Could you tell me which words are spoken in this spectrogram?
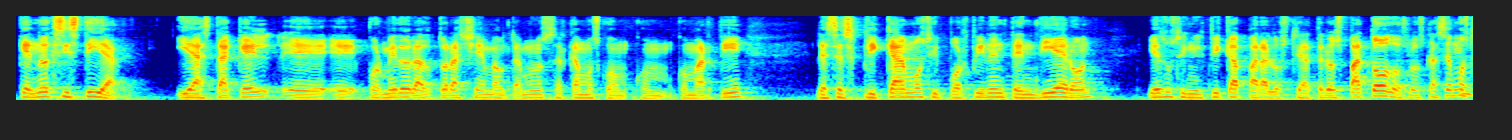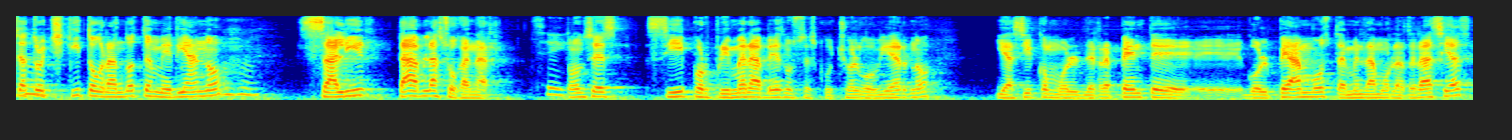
que no existía. Y hasta que él, eh, eh, por medio de la doctora Sheinbaum, también nos acercamos con, con- con Martí, les explicamos y por fin entendieron, y eso significa para los teatreros, para todos, los que hacemos teatro chiquito, grandote, mediano, salir tablas o ganar. Sí. Entonces, sí, por primera vez nos escuchó el gobierno y así como de repente eh, golpeamos, también damos las gracias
